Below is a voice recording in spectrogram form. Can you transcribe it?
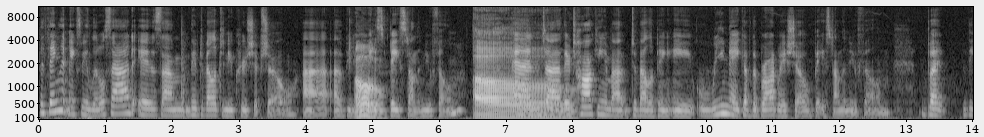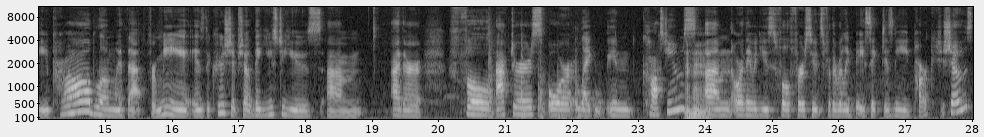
the thing that makes me a little sad is um, they've developed a new cruise ship show uh, of Beauty and Oh. the Beast based on the new film, Oh, and uh, they're talking about developing a remake of the Broadway show based on the new film. But the problem with that for me is the cruise ship show. They used to use um, either full actors or like in costumes um, or they would use full fursuits for the really basic disney park shows.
